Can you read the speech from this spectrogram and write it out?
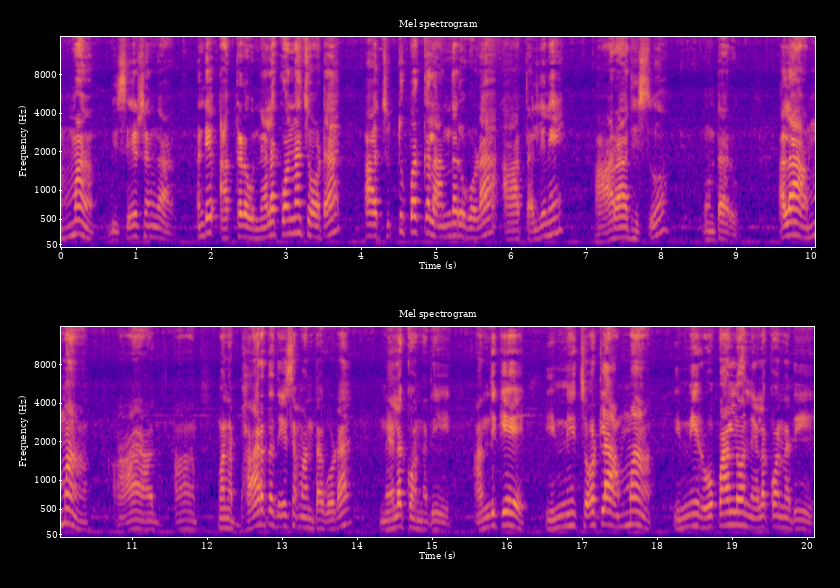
అమ్మ విశేషంగా అంటే అక్కడ నెలకొన్న చోట ఆ చుట్టుపక్కల అందరూ కూడా ఆ తల్లిని ఆరాధిస్తూ ఉంటారు. అలా అమ్మ మన భారతదేశం అంతా కూడా నెలకొన్నది. అందుకే ఇన్ని చోట్ల అమ్మ ఇన్ని రూపాల్లో నెలకొన్నది.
